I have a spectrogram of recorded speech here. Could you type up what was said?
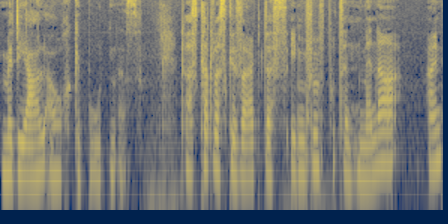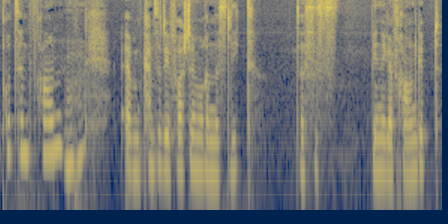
medial auch geboten ist. Du hast gerade was gesagt, dass eben 5% Männer, 1% Frauen. Mhm. Ähm, kannst du dir vorstellen, woran das liegt? Dass es weniger Frauen gibt?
